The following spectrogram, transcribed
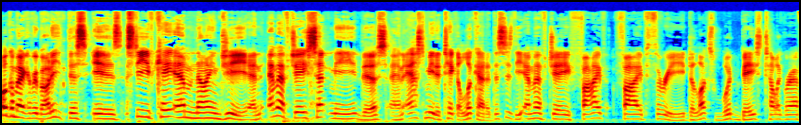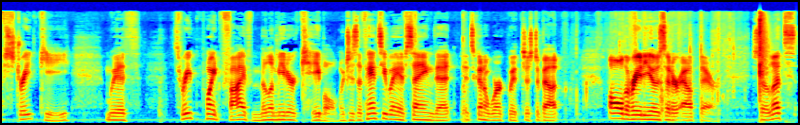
Welcome back, everybody. This is Steve KM9G, and MFJ sent me this and asked me to take a look at it. This is the MFJ 553 Deluxe Wood-Based Telegraph Straight Key with 3.5 millimeter cable, which is a fancy way of saying that it's going to work with just about all the radios that are out there. So let's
